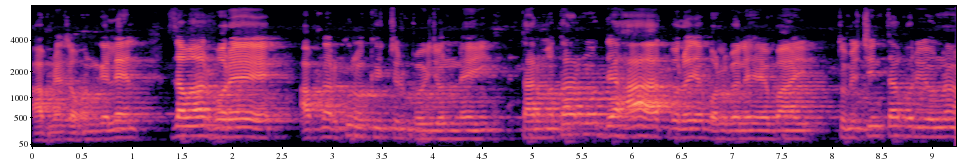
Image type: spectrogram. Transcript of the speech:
আপনি যখন গেলেন, যাওয়ার পরে আপনার কোনো কিছুর প্রয়োজন নেই। তার মাথার মধ্যে হাত বলে বলবেন, হে ভাই তুমি চিন্তা করিও না।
